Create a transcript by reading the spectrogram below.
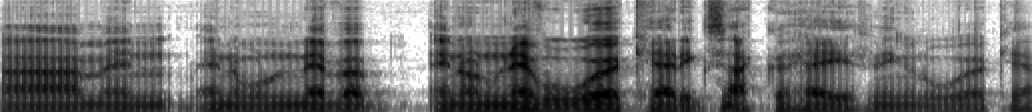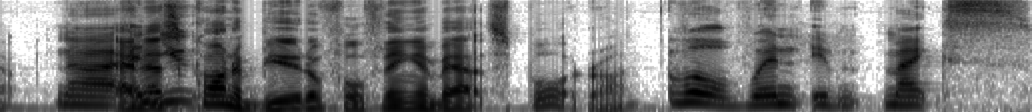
Um, and, and it will never and it'll never work out exactly how you think it'll work out. No, and, and that's you- kind of beautiful thing about sport, right? Well, when it makes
